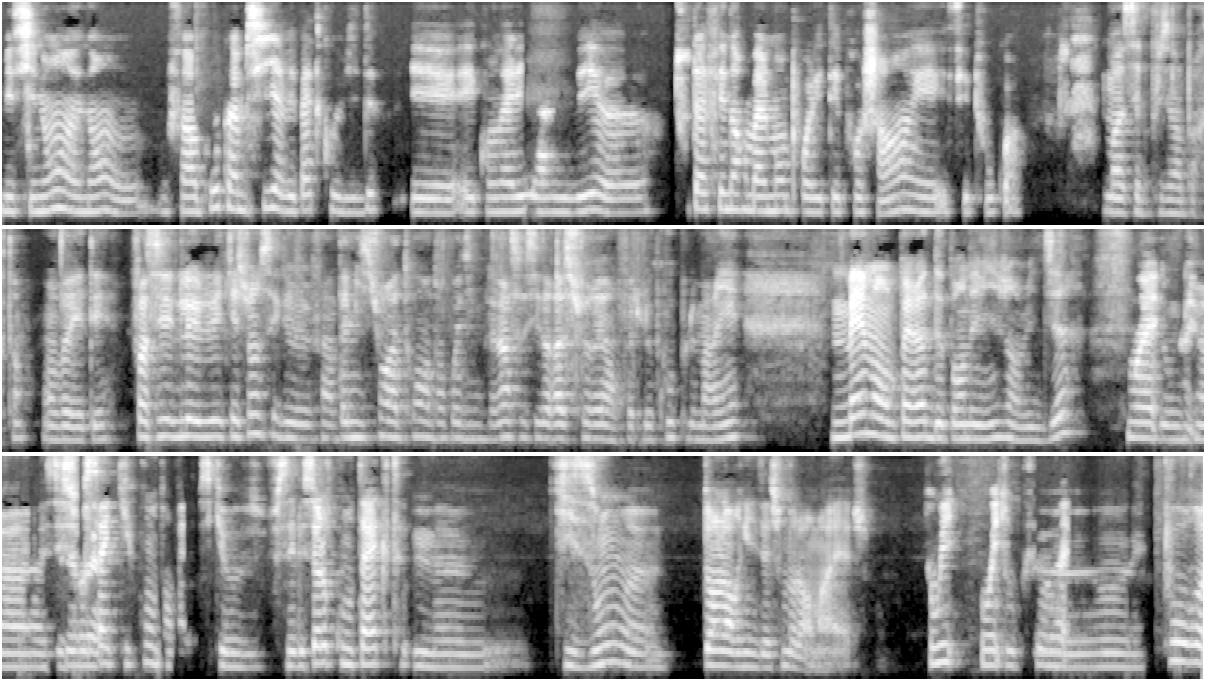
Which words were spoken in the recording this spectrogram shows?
Mais sinon, euh, non, on, fait un peu comme s'il n'y avait pas de Covid et, qu'on allait y arriver euh, tout à fait normalement pour l'été prochain et c'est tout quoi. Moi, c'est le plus important, en vérité. Enfin, c'est les questions, c'est que, enfin, ta mission à toi en tant que wedding planner, c'est aussi de rassurer en fait le couple marié, même en période de pandémie, j'ai envie de dire. Ouais. Donc, euh, c'est sur ça qui compte en fait, parce que c'est le seul contact euh, qu'ils ont dans l'organisation de leur mariage. Oui, oui. Pour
